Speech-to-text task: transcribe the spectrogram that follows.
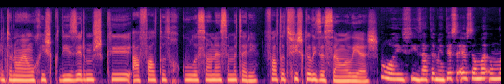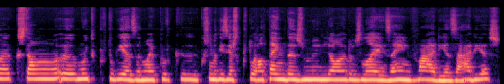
Então não é um risco dizermos que há falta de regulação nessa matéria. Falta de fiscalização, aliás. Pois, exatamente. Esta é uma, uma questão uh, muito portuguesa, não é? Porque costuma dizer-se que Portugal tem das melhores leis em várias áreas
